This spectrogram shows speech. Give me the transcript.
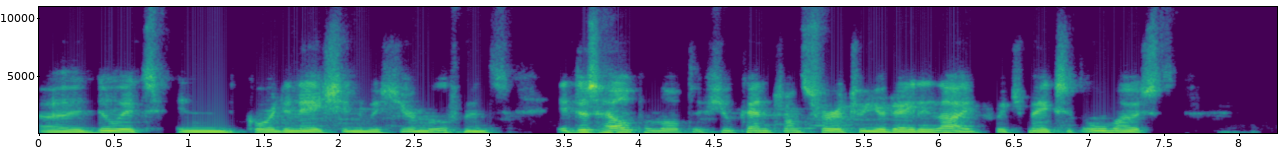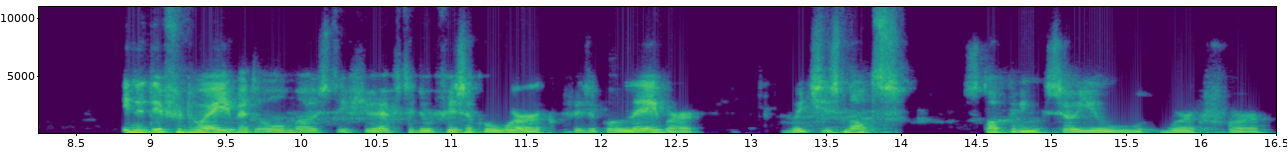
uh, do it in coordination with your movements, it does help a lot if you can transfer to your daily life, which makes it almost in a different way, but almost if you have to do physical work, physical labor, which is not stopping, so you work for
